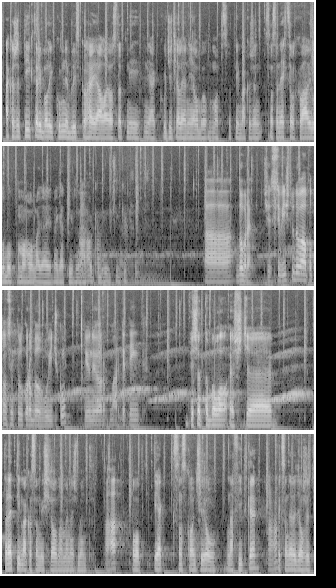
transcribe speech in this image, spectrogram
Akože tí, ktorí boli ku mne blízko, hej, ale ostatní nejak učiteľia nie, lebo moc sa tým, akože som sa nechcel chváliť, lebo to mohlo mať aj negatívne Aha, ako keby účinky. A, dobre, čiže si vyštudoval, potom si chvíľku robil v UIčku, junior marketing. Vieš to bolo ešte predtým, ako som išiel na management. Aha, Lebo jak som skončil na fitke, Aha. tak som nevedel, že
